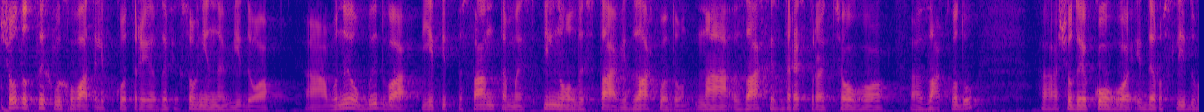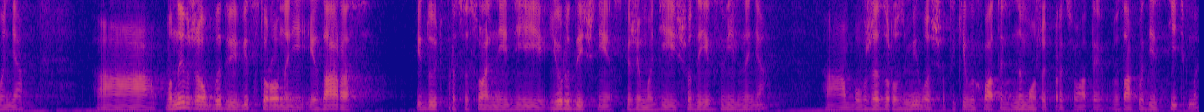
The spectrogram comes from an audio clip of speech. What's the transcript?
Щодо тих вихователів, котрі зафіксовані на відео, вони обидва є підписантами спільного листа від закладу на захист директора цього закладу, щодо якого йде розслідування. Вони вже обидві відсторонені і зараз йдуть процесуальні дії, юридичні, скажімо, дії щодо їх звільнення, бо вже зрозуміло, що такі вихователі не можуть працювати в закладі з дітьми.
